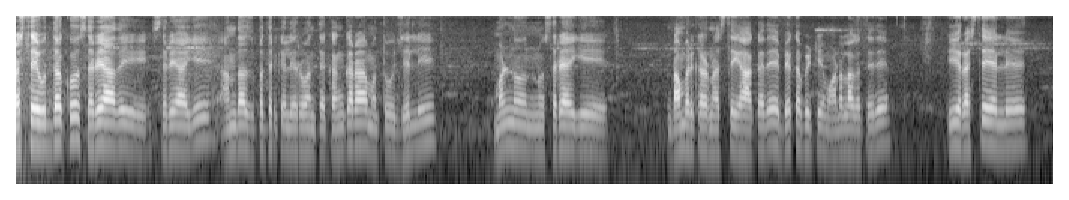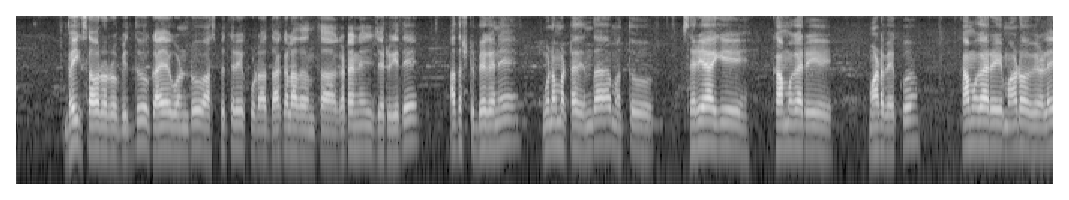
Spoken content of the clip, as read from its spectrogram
ರಸ್ತೆ ಉದ್ದಕ್ಕೂ ಸರಿಯಾದ ಸರಿಯಾಗಿ ಅಂದಾಜು ಪತ್ರಿಕೆಯಲ್ಲಿರುವಂತೆ ಕಂಕರ ಮತ್ತು ಜಲ್ಲಿ ಮಣ್ಣನ್ನು ಸರಿಯಾಗಿ ಡಾಂಬರೀಕರಣ ರಸ್ತೆಗೆ ಹಾಕದೆ ಬೇಕಾಬಿಟ್ಟಿ ಮಾಡಲಾಗುತ್ತದೆ. ಈ ರಸ್ತೆಯಲ್ಲಿ ಬೈಕ್ ಸವಾರರು ಬಿದ್ದು ಗಾಯಗೊಂಡು ಆಸ್ಪತ್ರೆಗೆ ಕೂಡ ದಾಖಲಾದಂಥ ಘಟನೆ ಜರುಗಿದೆ. ಆದಷ್ಟು ಬೇಗನೆ ಗುಣಮಟ್ಟದಿಂದ ಮತ್ತು ಸರಿಯಾಗಿ ಕಾಮಗಾರಿ ಮಾಡಬೇಕು. ಕಾಮಗಾರಿ ಮಾಡುವ ವೇಳೆ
